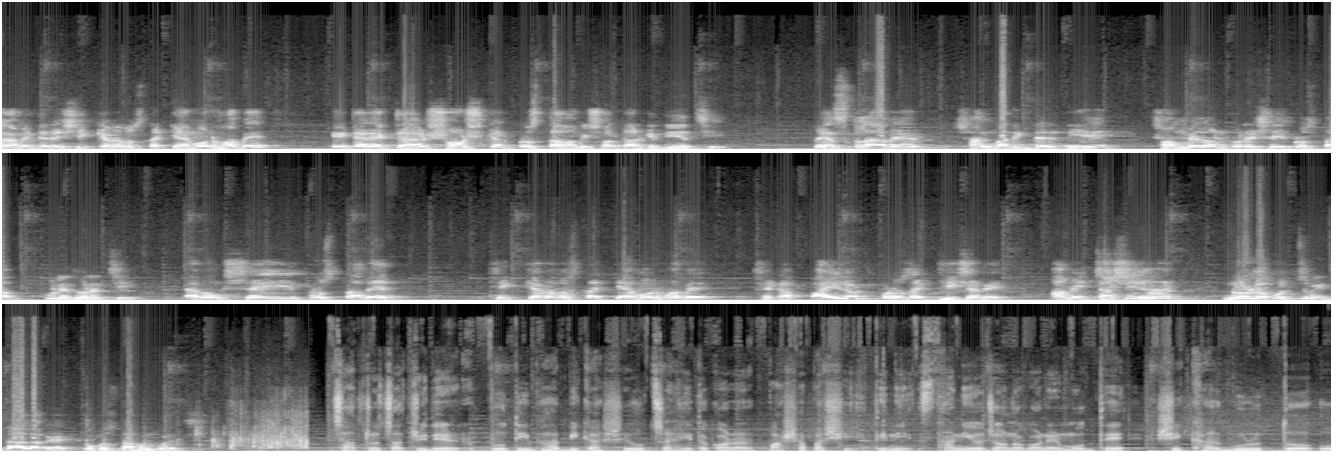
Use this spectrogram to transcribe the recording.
আগামী দিনে শিক্ষা ব্যবস্থা কেমন হবে, এটার একটা সংস্কার প্রস্তাব আমি সরকারকে দিয়েছি। প্রেস ক্লাবে সাংবাদিকদের নিয়ে সম্মেলন করে সেই প্রস্তাব তুলে ধরেছি এবং সেই প্রস্তাবের শিক্ষা ব্যবস্থা কেমন হবে, সেটা পাইলট প্রজেক্ট হিসেবে আমি চাষিরহাট নুরলক উচ্চ বিদ্যালয়ে উপস্থাপন করেছি। ছাত্রছাত্রীদের প্রতিভা বিকাশে উৎসাহিত করার পাশাপাশি তিনি স্থানীয় জনগণের মধ্যে শিক্ষার গুরুত্ব ও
